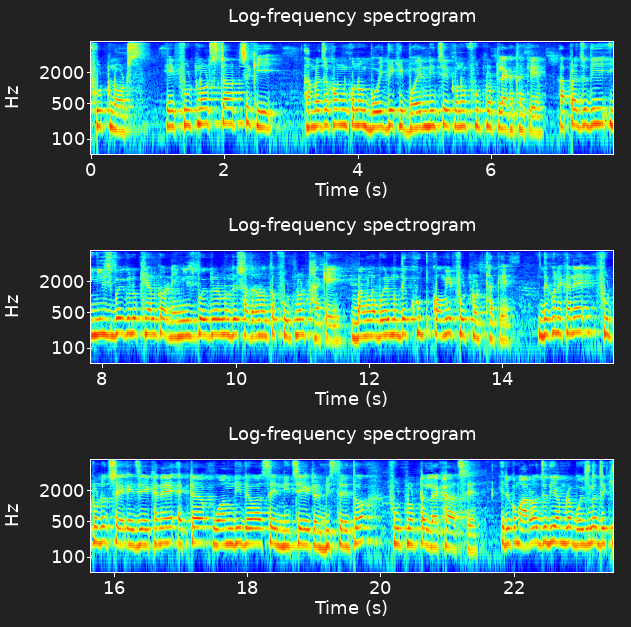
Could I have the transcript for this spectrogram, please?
ফুটনোটস এই ফুটনোটসটা হচ্ছে কি, আমরা যখন কোনো বই দেখি, বইয়ের নিচে কোনো ফুটনোট লেখা থাকে, আপনারা যদি ইংলিশ বইগুলো খেয়াল করেন, ইংলিশ বইগুলোর মধ্যে সাধারণত ফুটনোট থাকেই। বাংলা বইয়ের মধ্যে খুব কমই ফুটনোট থাকে। দেখুন, এখানে ফুটনোট হচ্ছে, এই যে এখানে একটা ওয়ান দিয়ে দেওয়া আছে, নিচে এটার বিস্তারিত ফুটনোটটা লেখা আছে। এরকম আরও যদি আমরা বইগুলো দেখি,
